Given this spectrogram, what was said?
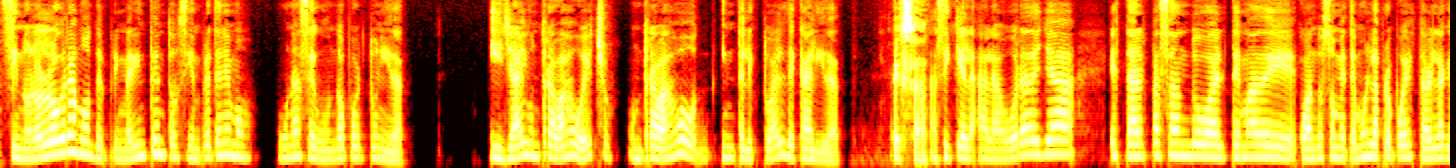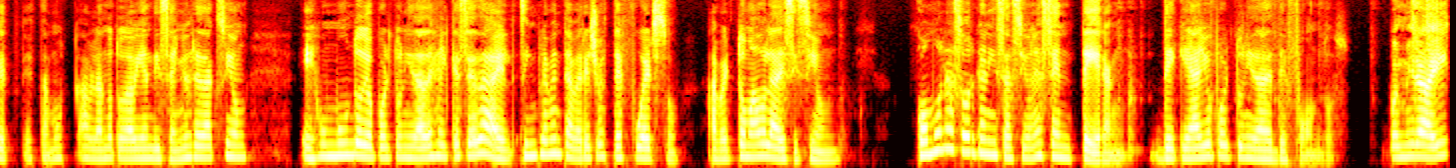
Si no lo logramos del primer intento, siempre tenemos una segunda oportunidad. Y ya hay un trabajo hecho, un trabajo intelectual de calidad. Exacto. Así que a la hora de ya estar pasando al tema de cuando sometemos la propuesta, ¿verdad? Que estamos hablando todavía en diseño y redacción, es un mundo de oportunidades el que se da, el simplemente haber hecho este esfuerzo, haber tomado la decisión. ¿Cómo las organizaciones se enteran de que hay oportunidades de fondos? Pues mira, hay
